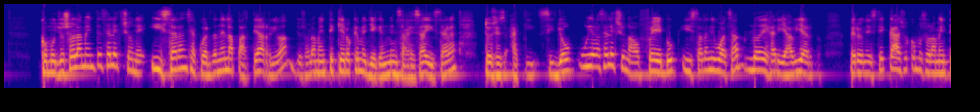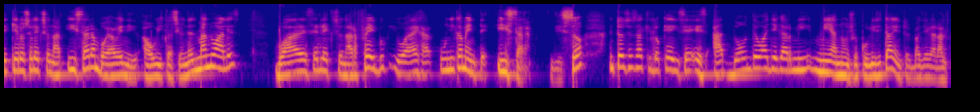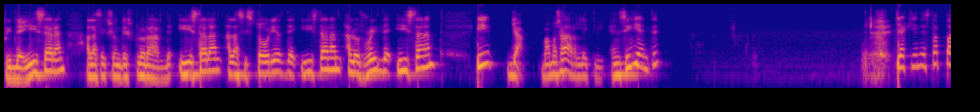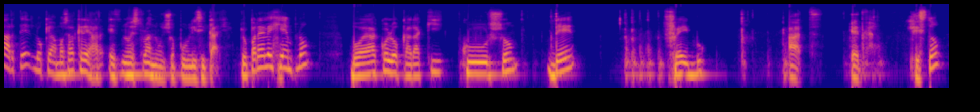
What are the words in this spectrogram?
Como yo solamente seleccioné Instagram, ¿se acuerdan en la parte de arriba? Yo solamente quiero que me lleguen mensajes a Instagram. Entonces aquí, si yo hubiera seleccionado Facebook, Instagram y WhatsApp, lo dejaría abierto. Pero en este caso, como solamente quiero seleccionar Instagram, voy a venir a ubicaciones manuales, voy a seleccionar Facebook y voy a dejar únicamente Instagram. ¿Listo? Entonces aquí lo que dice es a dónde va a llegar mi, mi, anuncio publicitario. Entonces va a llegar al feed de Instagram, a la sección de explorar de Instagram, a las historias de Instagram, a los reels de Instagram y ya, vamos a darle clic en siguiente. Y aquí en esta parte lo que vamos a crear es nuestro anuncio publicitario. Yo para el ejemplo voy a colocar aquí curso de Facebook Ads. Edgar. ¿Listo?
